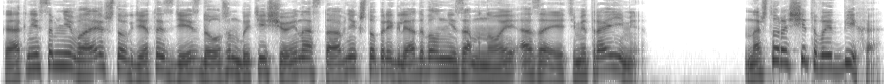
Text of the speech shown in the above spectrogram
Как не сомневаюсь, что где-то здесь должен быть еще и наставник, что приглядывал не за мной, а за этими троими. На что рассчитывает Биха?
